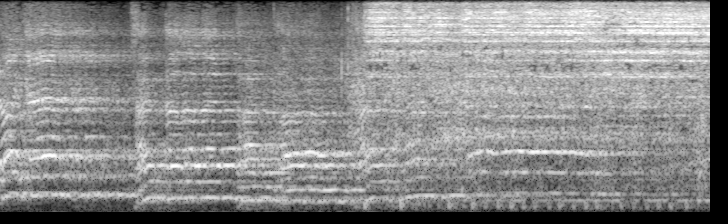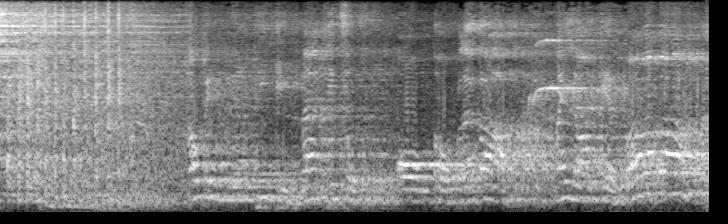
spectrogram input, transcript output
ได้แก่แทนทานทานทานเขาเป็นเมืองที่หญิงมากที่สุดโองตกแล้วก็ไม่ยอมเก็บรอบ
